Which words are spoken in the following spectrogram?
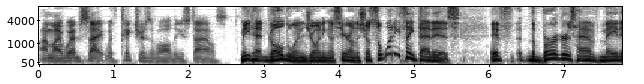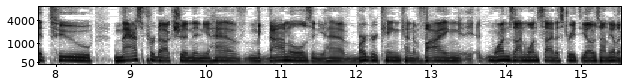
on my website with pictures of all these styles. Meathead Goldwyn joining us here on the show. So, what do you think that is? If the burgers have made it to mass production and you have McDonald's and you have Burger King kind of vying, one's on one side of the street, the other's on the other,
